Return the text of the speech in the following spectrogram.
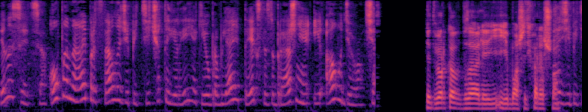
несеться. OpenAI представили GPT-4, який обробляє тексти, зображення і аудіо. Четверка взагалі їбашить хорошо. GPT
